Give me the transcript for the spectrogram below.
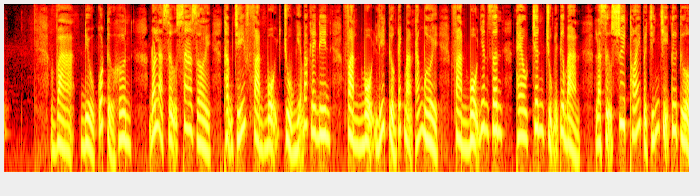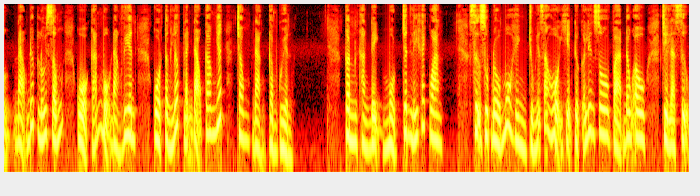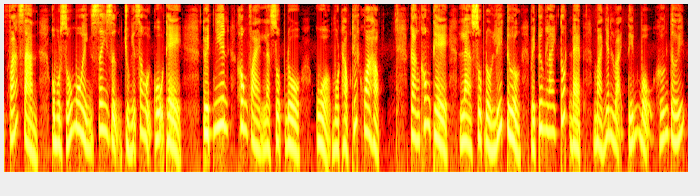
và điều cốt tử hơn đó là sự xa rời, thậm chí phản bội chủ nghĩa Mark Lenin, phản bội lý tưởng cách mạng tháng 10, phản bội nhân dân theo chân chủ nghĩa tư bản là sự suy thoái về chính trị tư tưởng, đạo đức lối sống của cán bộ đảng viên, của tầng lớp lãnh đạo cao nhất trong đảng cầm quyền. Cần khẳng định một chân lý khách quan – sự sụp đổ mô hình chủ nghĩa xã hội hiện thực ở Liên Xô và Đông Âu chỉ là sự phá sản của một số mô hình xây dựng chủ nghĩa xã hội cụ thể, tuyệt nhiên không phải là sụp đổ của một học thuyết khoa học. Càng không thể là sụp đổ lý tưởng về tương lai tốt đẹp mà nhân loại tiến bộ hướng tới.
